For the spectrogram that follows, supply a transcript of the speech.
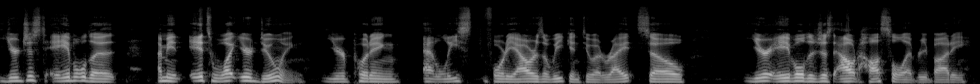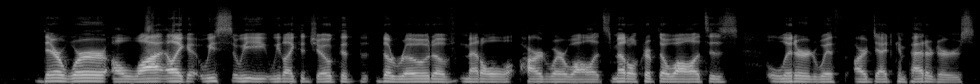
you're just able to, I mean, it's what you're doing. You're putting at least 40 hours a week into it, right? So you're able to just out hustle everybody there were a lot like we we we like to joke that the road of metal hardware wallets metal crypto wallets is littered with our dead competitors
